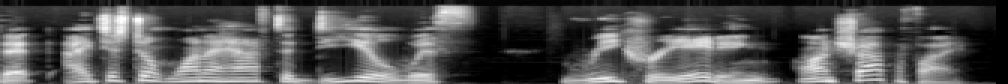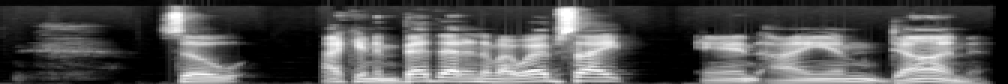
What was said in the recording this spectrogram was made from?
that I just don't want to have to deal with recreating on Shopify. So I can embed that into my website and I am done.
